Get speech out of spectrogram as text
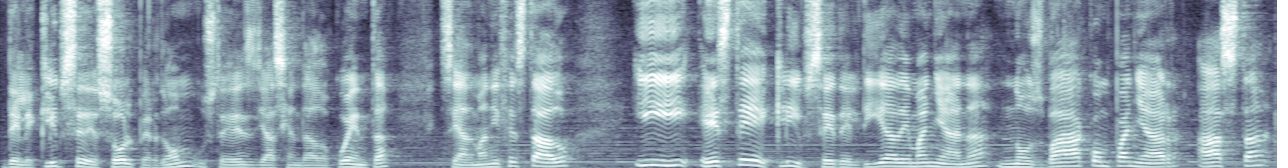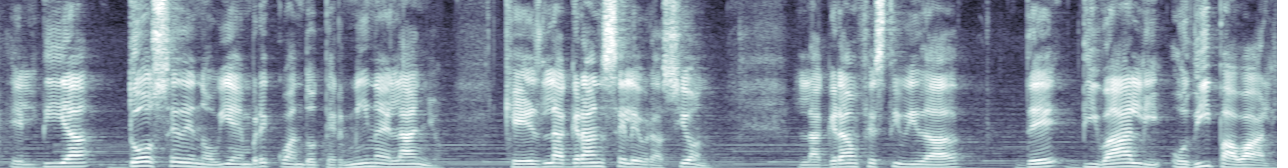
del eclipse de sol, perdón, ustedes ya se han dado cuenta, se han manifestado y este eclipse del día de mañana nos va a acompañar hasta el día 12 de noviembre cuando termina el año, que es la gran celebración, la gran festividad de Diwali o Dipavali.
